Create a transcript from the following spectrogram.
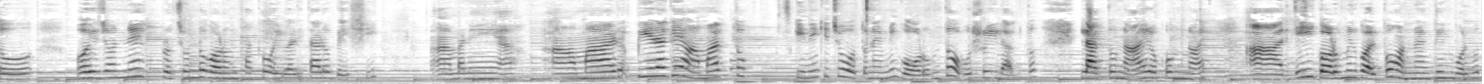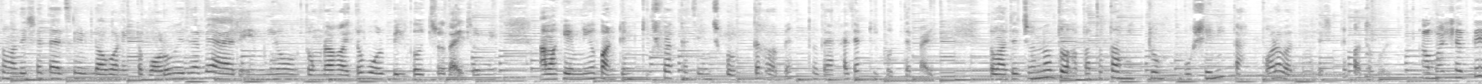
তো ওই জন্যে প্রচণ্ড গরম থাকে ওই বাড়িতে আরও বেশি। মানে আমার, বিয়ের আগে আমার তো স্কিনে কিছু হতো না, এমনি গরম তো অবশ্যই লাগতো। লাগতো না, এরকম নয়। আর এই গরমের গল্প অন্য একদিন বলব। তোমাদের সাথে আজকে ব্লগ অনেকটা বড় হয়ে যাবে, আর এমনিও তোমরা হয়তো বোর ফিল করছ, তাই জন্য আমাকে এমনিও কন্টেন্ট কিছু একটা চেঞ্জ করতে হবে। তো দেখা যাক কি করতে পারি। তোমাদের জন্য তো আপাতত আমি একটু বসে নিই, তারপর আবার তোমাদের সাথে কথা বলব। আমার সাথে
